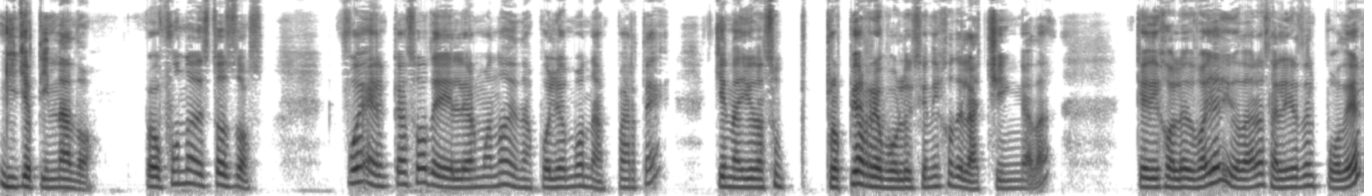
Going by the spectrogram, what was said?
guillotinado. Pero fue uno de estos dos. Fue el caso del hermano de Napoleón Bonaparte, quien ayudó a su propia revolución, hijo de la chingada, que dijo, les voy a ayudar a salir del poder,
